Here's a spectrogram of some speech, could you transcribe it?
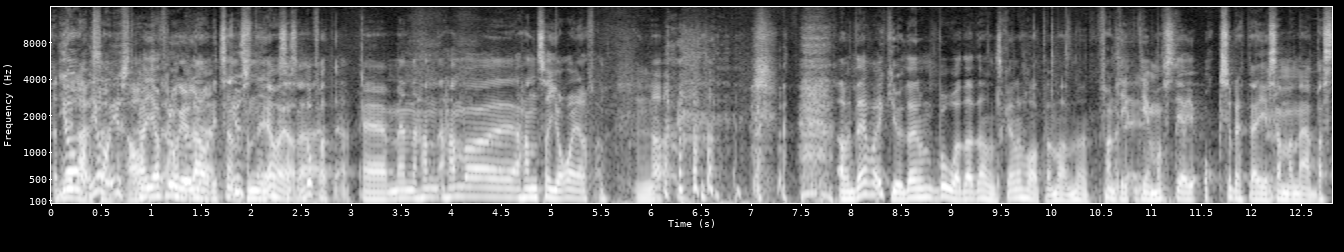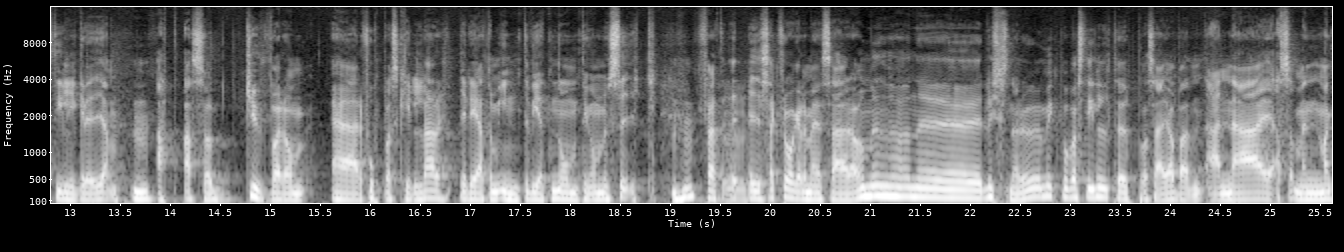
Ja, Ja, ja, just det. Ja, jag frågade det. Lauritsen, som det, ni ja, också ja, sa då fattar jag. Eh, men han, han, var, han sa ja i alla fall. Ja, men det var ju kul, där de båda danskarna hatar Malmö. Fan, det, det måste jag ju också berätta i samband med Bastille-grejen. Mm. Att alltså, gud vad de är fotbollskillar i det att de inte vet någonting om musik. Mhm. För att Isak frågade mig så här, ja men eh, lyssnar du mycket på Bastille typ? Och så här, jag bara, "Ah, nej, alltså, men man,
